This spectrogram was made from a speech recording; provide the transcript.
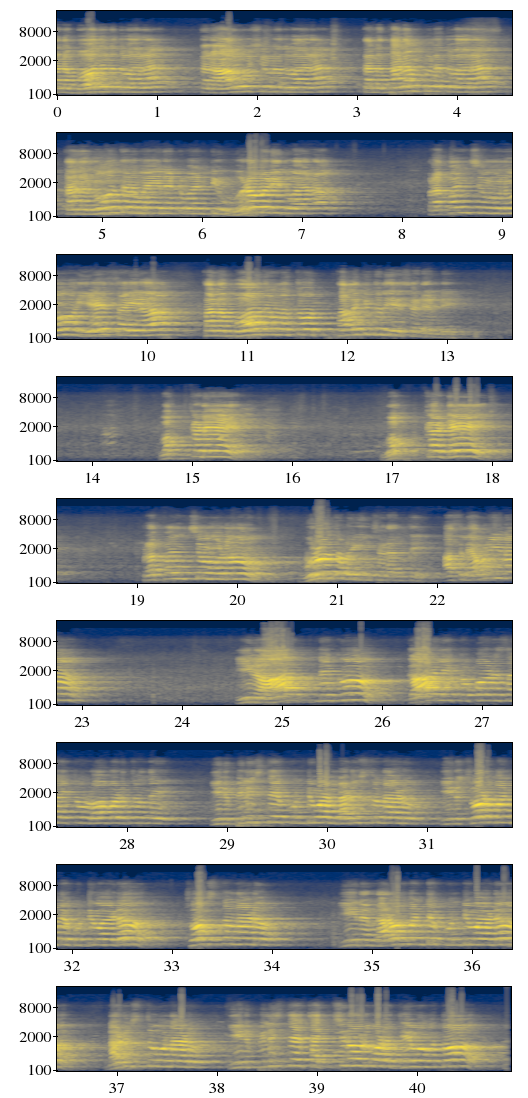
తన బోధన ద్వారా తన ఆలోచనల ద్వారా తన తలంపుల ద్వారా తన నూతనమైనటువంటి ఉరవడి ద్వారా ప్రపంచమును ఏసయ్య తన బోధనలతో తలకిందులు చేశాడండి. ఒక్కడే ఒక్కడే ప్రపంచమును ఉరువ తొలగించాడు అంతే. అసలు ఎవరైనా? ఈయన ఆజ్ఞకు గాలి తుఫాను సైతం లోబడుతుంది. ఈయన పిలిస్తే కుంటివాడు నడుస్తున్నాడు. ఈయన చూడమంటే గుడ్డివాడు చూస్తున్నాడు. ఈయన నడవమంటే కుంటివాడు నడుస్తూ ఉన్నాడు. ఈయన పిలిస్తే చచ్చినోడు కూడా జీవముతో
